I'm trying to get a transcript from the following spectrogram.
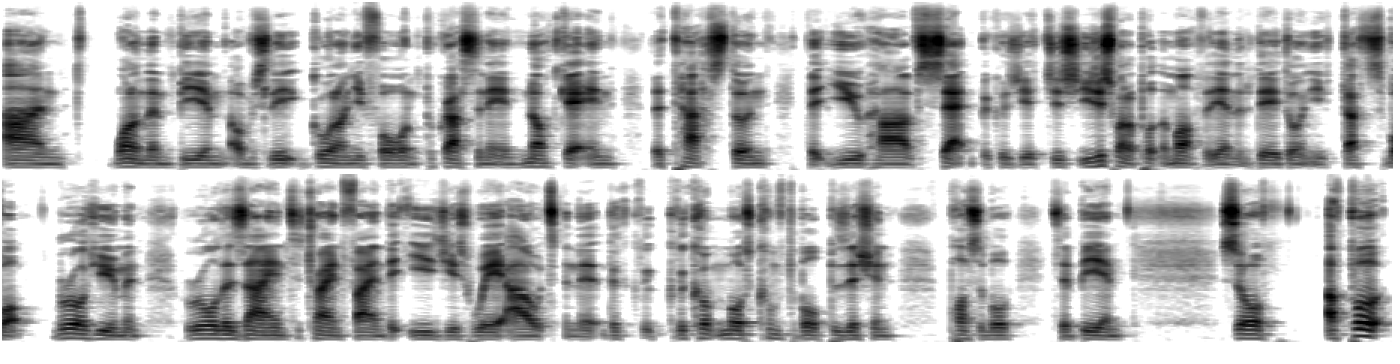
and one of them being obviously going on your phone, procrastinating, not getting the tasks done that you have set because you just you just want to put them off at the end of the day, don't you? That's what we're all human. We're all designed to try and find the easiest way out and the, the, the most comfortable position possible to be in. So I've put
